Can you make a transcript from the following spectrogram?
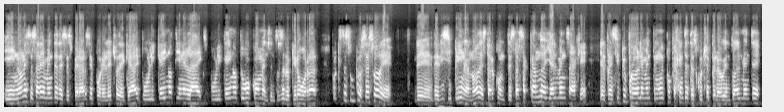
Y no necesariamente desesperarse por el hecho de que, ay, publiqué y no tiene likes, publiqué y no tuvo comments, entonces lo quiero borrar. Porque este es un proceso de, de, disciplina, ¿no? De estar, con, de estar sacando allá el mensaje y al principio probablemente muy poca gente te escuche, pero eventualmente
